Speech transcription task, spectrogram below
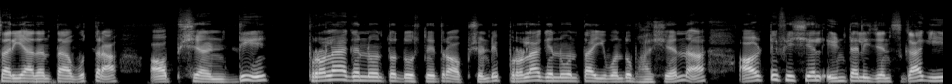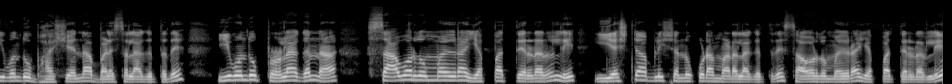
ಸರಿಯಾದಂಥ ಉತ್ತರ ಆಪ್ಷನ್ ಡಿ ಪ್ರೊಲಾಗ್ ಅನ್ನುವಂಥದ್ದು ಸ್ನೇಹಿತರ ಆಪ್ಷನ್ ಡಿ ಪ್ರೊಲಾಗ್ ಎನ್ನುವಂಥ ಈ ಒಂದು ಭಾಷೆಯನ್ನು ಆರ್ಟಿಫಿಷಿಯಲ್ ಇಂಟೆಲಿಜೆನ್ಸ್ಗಾಗಿ ಈ ಒಂದು ಭಾಷೆಯನ್ನು ಬಳಸಲಾಗುತ್ತದೆ. ಈ ಒಂದು ಪ್ರೊಲಾಗನ್ನು ಸಾವಿರದ ಒಂಬೈನೂರ ಎಪ್ಪತ್ತೆರಡರಲ್ಲಿ ಎಸ್ಟಾಬ್ಲಿಷ್ ಅನ್ನು ಕೂಡ ಮಾಡಲಾಗುತ್ತದೆ. ಸಾವಿರದ ಒಂಬೈನೂರ ಎಪ್ಪತ್ತೆರಡರಲ್ಲಿ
